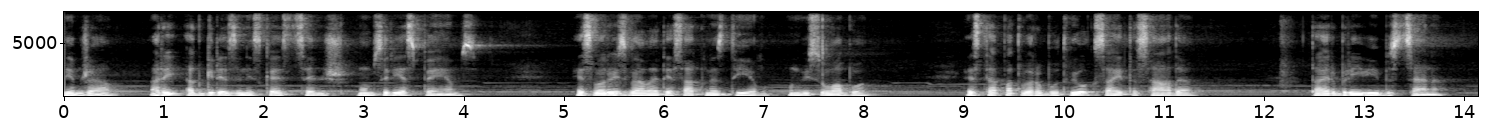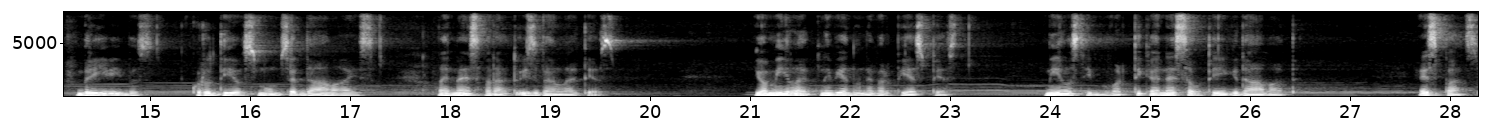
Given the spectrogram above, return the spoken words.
Diemžēl arī atgriezeniskais ceļš mums ir iespējams. Es varu izvēlēties atmest Dievu un visu labo. Es tāpat varu būt vilksaita sādā. Tā ir brīvības cena, brīvības, kuru Dievs mums ir dāvājis, lai mēs varētu izvēlēties. Jo mīlēt nevienu nevar piespiest. Mīlestību var tikai nesautīgi dāvāt. Es pats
